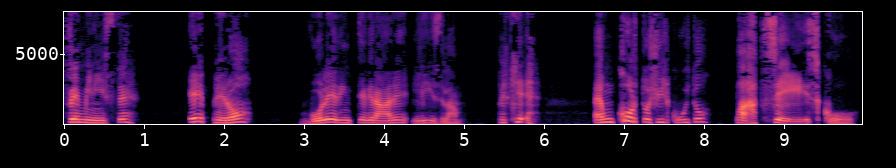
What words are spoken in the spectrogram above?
femministe e però voler integrare l'Islam, perché è un cortocircuito pazzesco.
